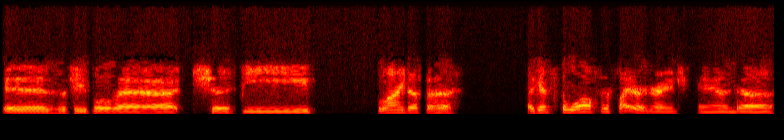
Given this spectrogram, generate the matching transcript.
is the people that should be lined up uh, against the wall for the firing range. And uh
